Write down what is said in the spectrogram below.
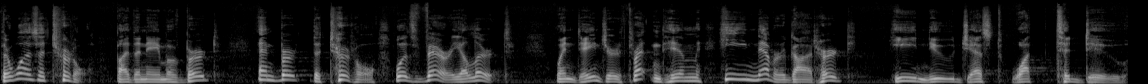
There was a turtle by the name of Bert, and Bert the Turtle was very alert. When danger threatened him, he never got hurt. He knew just what to do.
